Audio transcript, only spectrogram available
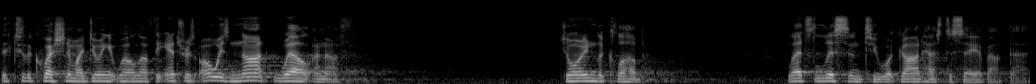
to the question, Am I doing it well enough? The answer is always not well enough. Join the club. Let's listen to what God has to say about that.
